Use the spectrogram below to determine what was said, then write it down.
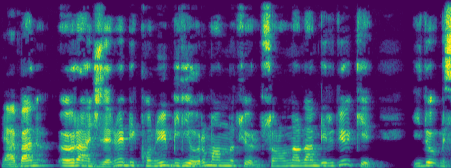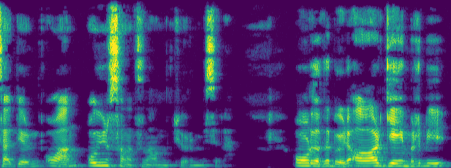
Yani ben öğrencilerime bir konuyu biliyorum anlatıyorum. Sonra onlardan biri diyor ki mesela diyorum o an oyun sanatını anlatıyorum mesela. Orada da böyle ağır gamer bir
